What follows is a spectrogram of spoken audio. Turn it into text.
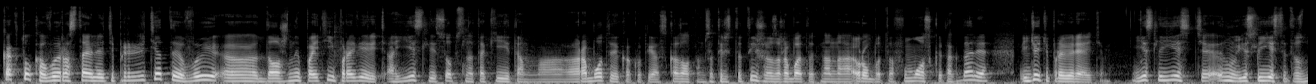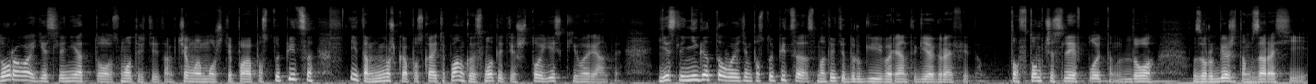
Как только вы расставили эти приоритеты, вы э, должны пойти и проверить, а есть ли, собственно, такие там э, работы, как вот я сказал, там за 300 тысяч разрабатывать на, роботов мозг и так далее. Идете, проверяете. Если есть, э, ну, если есть, это здорово, если нет, то смотрите, там, чем вы можете поступиться, и там немножко опускаете планку и смотрите, что есть, какие варианты. Если не готовы этим поступиться, смотрите другие варианты географии, там, то в том числе вплоть там, до зарубежья, там, за Россией.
